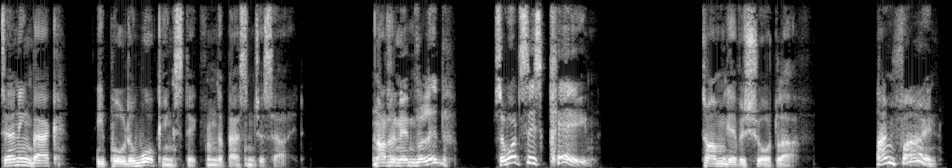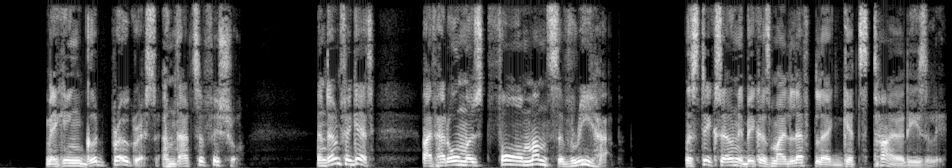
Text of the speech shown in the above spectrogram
Turning back, he pulled a walking stick from the passenger side. Not an invalid? So what's this cane? Thom gave a short laugh. I'm fine. Making good progress, and that's official. And don't forget, I've had almost four months of rehab. The stick's only because my left leg gets tired easily.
